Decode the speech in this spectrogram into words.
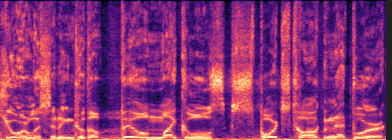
You're listening to the Bill Michaels Sports Talk Network.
